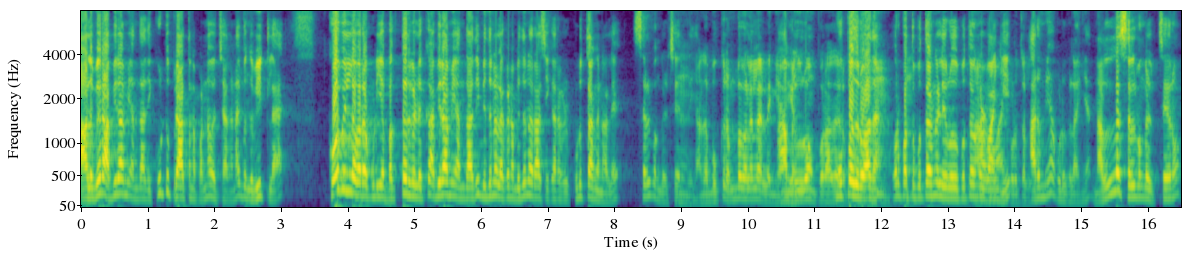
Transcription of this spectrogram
நாலு பேர் அபிராமி அந்தாதி கூட்டு பிரார்த்தனை பண்ண வச்சாங்கன்னா இவங்க வீட்டுல கோவில்ல வரக்கூடிய பக்தர்களுக்கு அபிராமி அந்தாதி மிதுன லக்னம் மிதுன ராசிக்காரர்கள் கொடுத்தாங்கனாலே செல்வங்கள் சேருது. அந்த புக் ரொம்ப விலையில இல்லைங்க. இருபது ரூபா முப்பது ரூபா தான் இருக்கும். முப்பது ரூபா தான். ஒரு பத்து புத்தகங்கள் இருபது புத்தகங்கள் வாங்கி கொடுத்துடலாம். அருமையா கொடுக்கலாங்க. நல்ல செல்வங்கள் சேரும்.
